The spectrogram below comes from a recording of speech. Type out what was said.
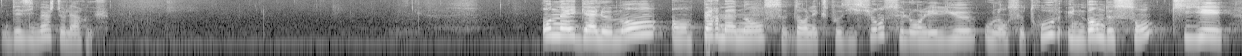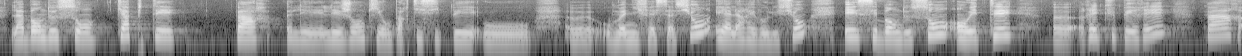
des images de la rue. On a également en permanence dans l'exposition, selon les lieux où l'on se trouve, une bande de son qui est la bande de son captée par les, gens qui ont participé euh, aux, manifestations et à la Révolution. Et ces bandes de son ont été euh, récupérées par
